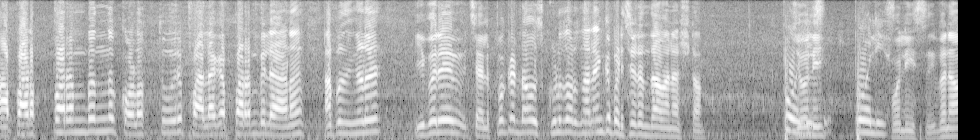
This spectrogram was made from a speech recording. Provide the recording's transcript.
ആ പടപ്പറമ്പെന്ന് കൊളത്തൂര് പലകപ്പറമ്പിലാണ്. അപ്പൊ നിങ്ങൾ ഇവർ ചിലപ്പോ ഒക്കെ ഉണ്ടാവും. സ്കൂൾ തുറന്നാൽ എനിക്ക് പഠിച്ചിട്ട് എന്താവാനാ ഇഷ്ടം? ജോലി? പോലീസ്. ഇവനോ?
